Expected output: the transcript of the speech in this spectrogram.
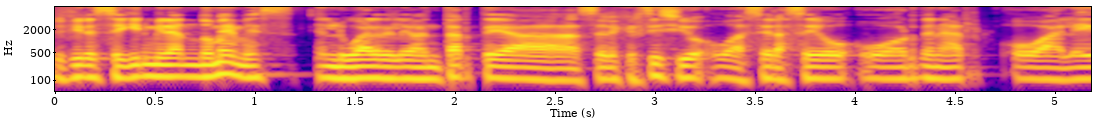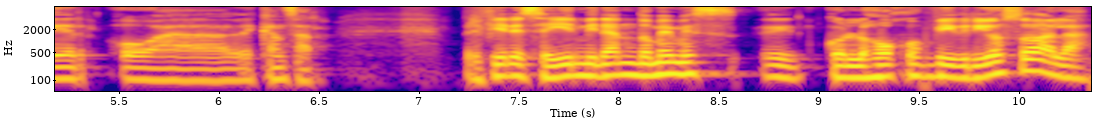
Prefieres seguir mirando memes en lugar de levantarte a hacer ejercicio o a hacer aseo o a ordenar o a leer o a descansar. Prefieres seguir mirando memes eh, con los ojos vidriosos a las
